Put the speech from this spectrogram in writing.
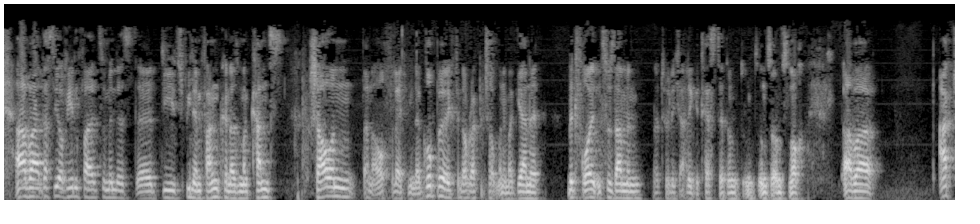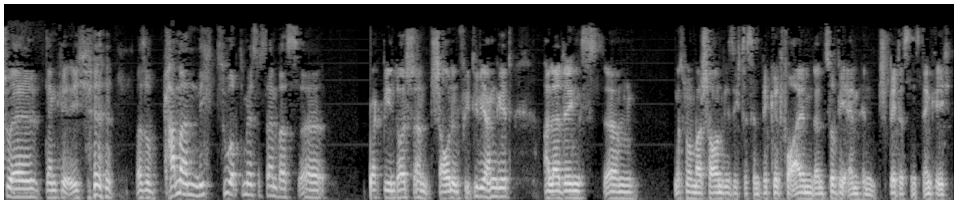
Aber dass sie auf jeden Fall zumindest äh, die Spiele empfangen können. Also man kann's schauen, dann auch vielleicht mit einer Gruppe. Ich finde auch Rugby schaut man immer gerne mit Freunden zusammen, natürlich alle getestet und, und, und sonst noch. Aber aktuell denke ich, also kann man nicht zu optimistisch sein, was äh, Rugby in Deutschland schauen im Free TV angeht. Allerdings ähm, muss man mal schauen, wie sich das entwickelt, vor allem dann zur WM hin, spätestens denke ich,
